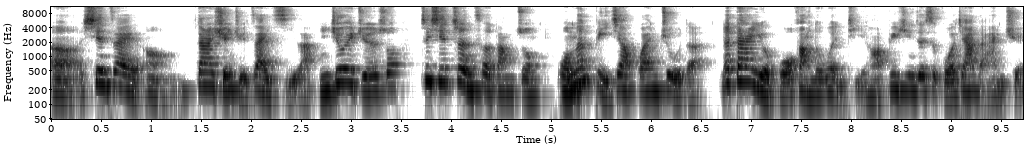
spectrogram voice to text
呃现在嗯，当然选举在即了，你就会觉得说这些政策当中，我们比较关注的，那当然有国防的问题哈，毕竟这是国家的安全。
